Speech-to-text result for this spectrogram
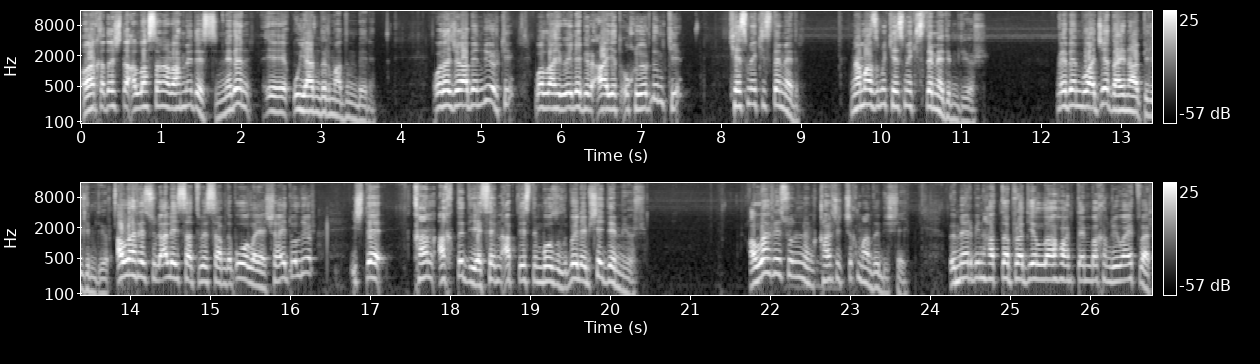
O arkadaş da Allah sana rahmet etsin. Neden e, uyandırmadın beni? O da cevaben diyor ki, vallahi öyle bir ayet okuyordum ki, kesmek istemedim. Namazımı kesmek istemedim diyor. Ve ben bu acıya dayanabildim diyor. Allah Resulü aleyhissalatü vesselam da bu olaya şahit oluyor. İşte kan aktı diye senin abdestin bozuldu. Böyle bir şey demiyor. Allah Resulü'nün karşı çıkmadığı bir şey. Ömer bin Hattab radıyallahu anh'ten bakın rivayet var.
